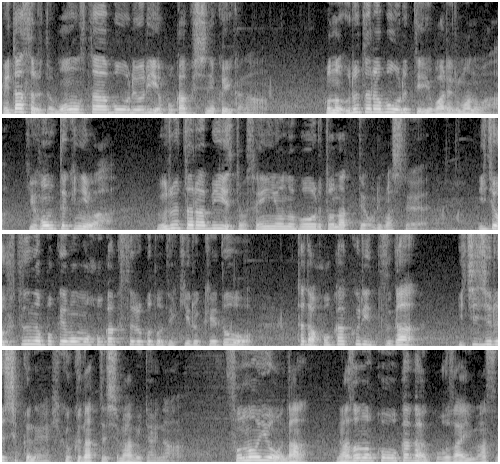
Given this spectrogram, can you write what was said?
下手するとモンスターボールより捕獲しにくいかな。このウルトラボールって呼ばれるものは、基本的にはウルトラビースト専用のボールとなっておりまして、一応普通のポケモンも捕獲することできるけど、ただ捕獲率が著しくね、低くなってしまうみたいな、そのような謎の効果がございます。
